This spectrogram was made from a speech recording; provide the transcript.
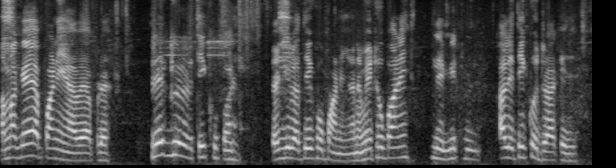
આમાં કયા પાણી આવે આપણે? રેગ્યુલર તીખું પાણી. રેગ્યુલર તીખું પાણી અને મીઠું પાણી? નહીં મીઠું નહીં. ખાલી તીખું જ રાખી છે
